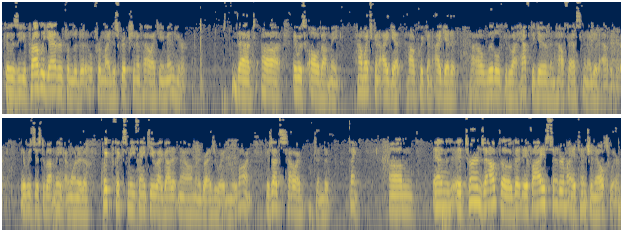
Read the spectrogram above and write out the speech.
Because you probably gathered from, the, from my description of how I came in here that uh, it was all about me. How much can I get? How quick can I get it? How little do I have to give? And how fast can I get out of here? It was just about me. I wanted a quick fix me, thank you, I got it now, I'm going to graduate and move on. Because that's how I tend to think. Um, and it turns out, though, that if I center my attention elsewhere,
